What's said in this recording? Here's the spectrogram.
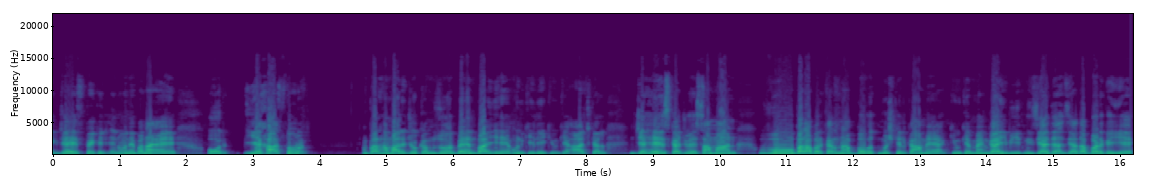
एक जहेज पैकेज इन्होंने बनाया है और ये खास तौर पर हमारे जो कमज़ोर बहन भाई हैं, उनके लिए क्योंकि आजकल जहेज का जो है सामान वो बराबर करना बहुत मुश्किल काम है, क्योंकि महँगाई भी इतनी ज़्यादा ज़्यादा बढ़ गई है।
